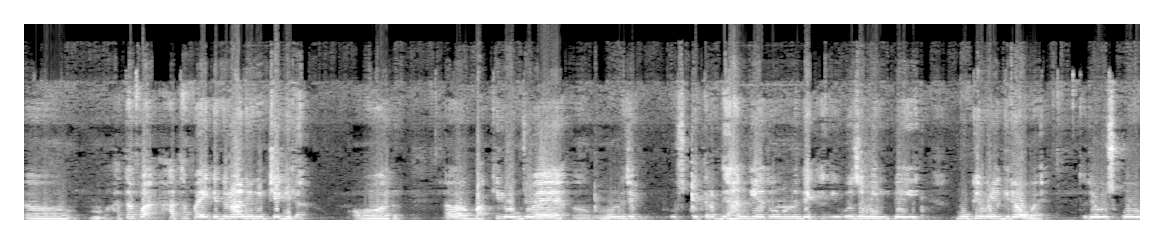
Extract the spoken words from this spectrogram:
अ, हाथापा हाथापाई के दौरान ही नीचे गिरा। और अ, बाकी लोग जो है उन्होंने जब उसकी तरफ़ ध्यान दिया तो उन्होंने देखा कि वो ज़मीन पे मुँह के बल गिरा हुआ है। तो जब उसको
